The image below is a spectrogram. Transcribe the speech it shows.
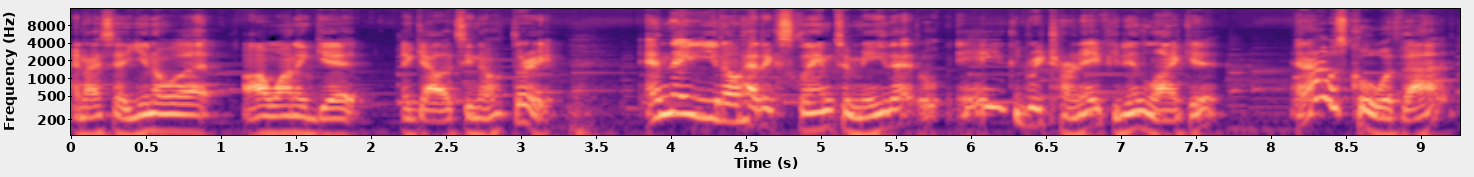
and I said, you know what, I want to get a Galaxy Note 3. And they, you know, had exclaimed to me that eh, you could return it if you didn't like it. And I was cool with that.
